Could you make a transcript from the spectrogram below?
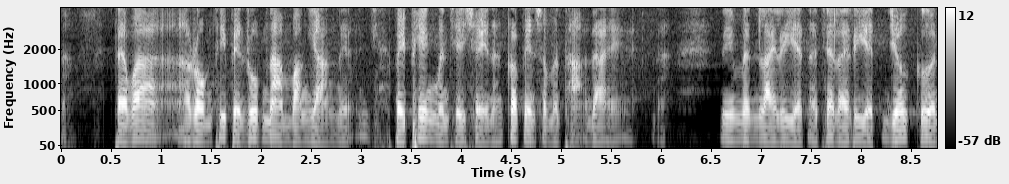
นะแต่ว่าอารมณ์ที่เป็นรูปนามบางอย่างเนี่ยไปเพ่งมันเฉยๆนะก็เป็นสมถะได้นะนี่เป็นรายละเอียดอาจจะรายละเอียดเยอะเกิน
